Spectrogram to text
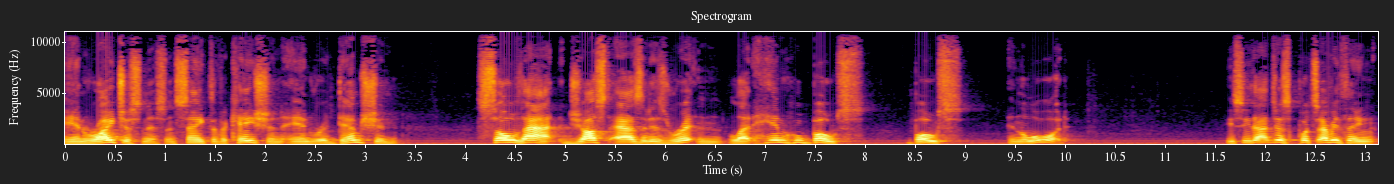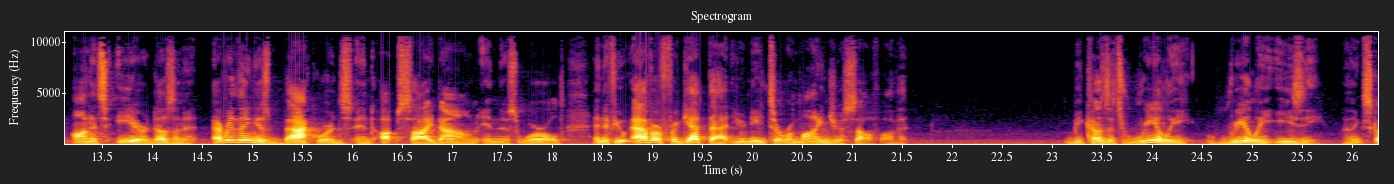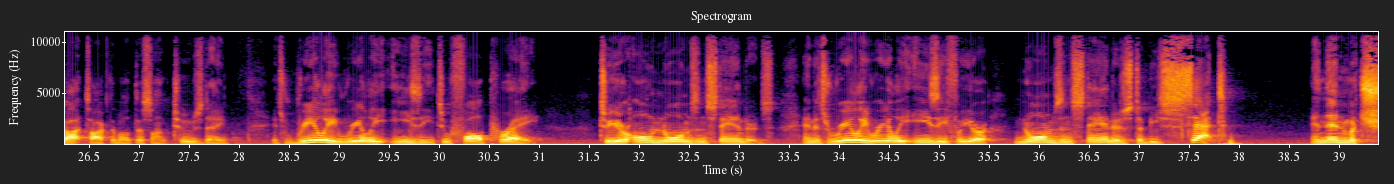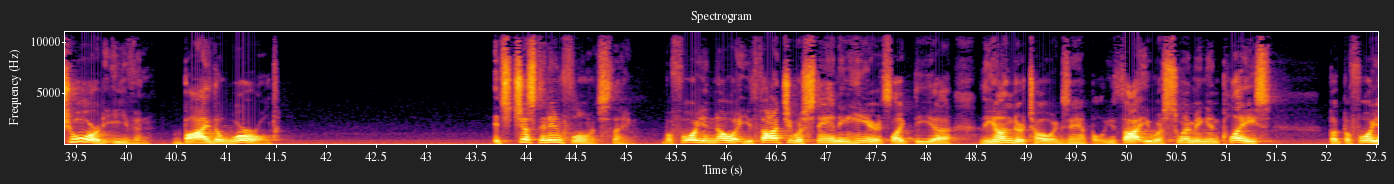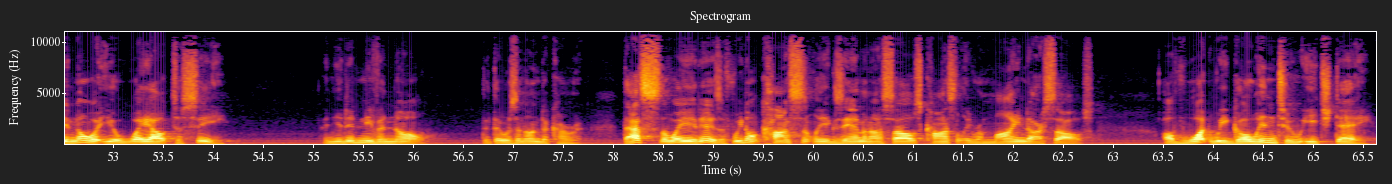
and righteousness, and sanctification, and redemption so that, just as it is written, let him who boasts boast in the Lord. You see, that just puts everything on its ear, doesn't it? Everything is backwards and upside down in this world. And if you ever forget that, you need to remind yourself of it. Because it's really, really easy. I think Scott talked about this on Tuesday. It's really, really easy to fall prey to your own norms and standards and it's really, really easy for your norms and standards to be set and then matured even by the world. It's just an influence thing. Before you know it, you thought you were standing here. It's like the, uh, the undertow example. You thought you were swimming in place, but before you know it, you're way out to sea. And you didn't even know that there was an undercurrent. That's the way it is. If we don't constantly examine ourselves, constantly remind ourselves of what we go into each day,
